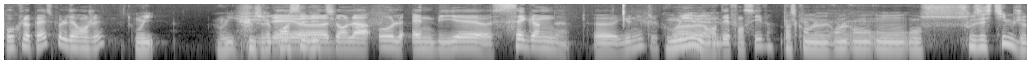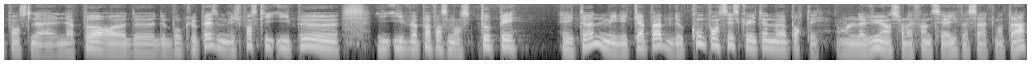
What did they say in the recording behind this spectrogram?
Brook Lopez peut le déranger? Oui. Oui, je Il réponds assez est, vite. dans la All NBA euh, Second euh, Unit, je crois, Oui, euh, en défensive. Parce qu'on le- on, on- on sous-estime, je pense, la- l'apport de, de Brook Lopez, mais je pense qu'il il peut, il, il va pas forcément stopper Ayton, mais il est capable de compenser ce que Ayton va apporter. On l'a vu hein, sur la fin de série face à Atlanta.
